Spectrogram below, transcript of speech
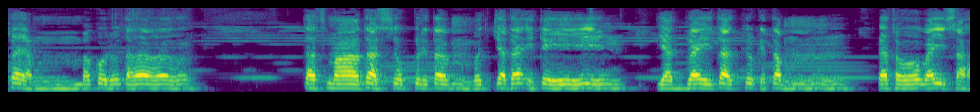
स्वयम् अकुरुत तस्मात् सुकृतम् मुच्यत इति, यद्वै तत्सुकृतम् रथो वै सः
